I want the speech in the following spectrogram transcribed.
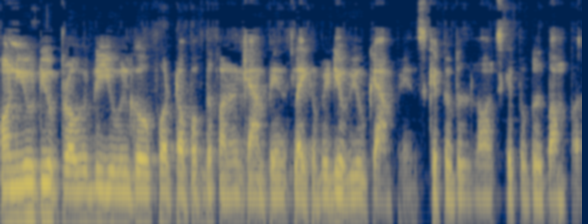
On youtube probably you will go for top of the funnel campaigns like a video view campaign skippable non-skippable bumper.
